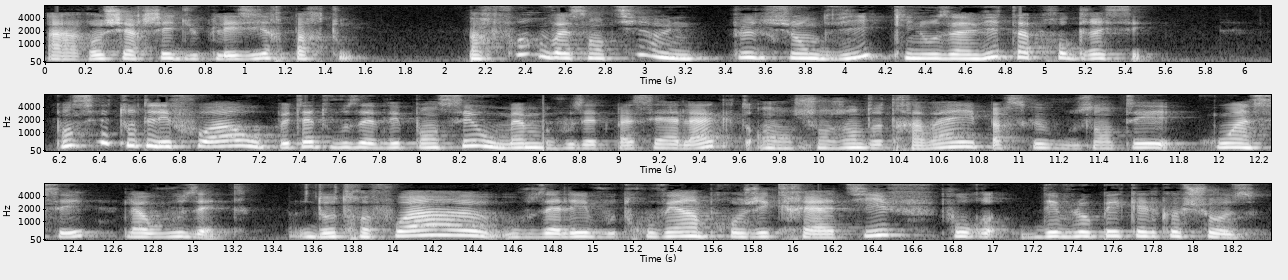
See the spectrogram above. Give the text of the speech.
à rechercher du plaisir partout. Parfois, on va sentir une pulsion de vie qui nous invite à progresser. Pensez toutes les fois où peut-être vous avez pensé ou même vous êtes passé à l'acte en changeant de travail parce que vous vous sentez coincé là où vous êtes. D'autres fois, vous allez vous trouver un projet créatif pour développer quelque chose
